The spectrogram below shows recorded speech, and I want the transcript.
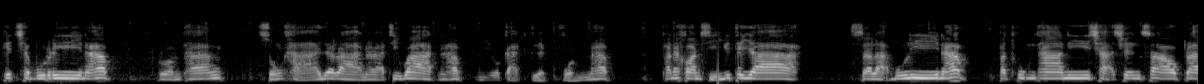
เพชรบุรีนะครับ รวมทั้งสงขลายะลานราธิวาสนะครับ มีโอกาสเกิดฝนนะครับ พระนครศรีอยุธยา สระบุรีนะครับปทุมธานี ฉะเชิงเซาปรา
